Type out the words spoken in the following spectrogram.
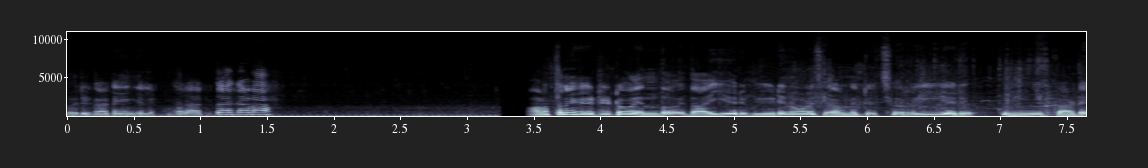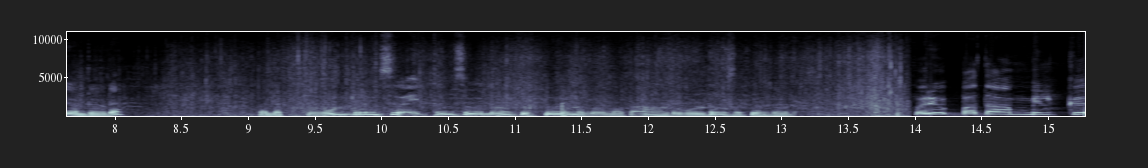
ഒരു കടയെങ്കിലും. ഒരൊറ്റ കട. പ്രാർത്ഥന കേട്ടിട്ടോ എന്തോ ഇതാ ഈ ഒരു വീടിനോട് ചേർന്നിട്ട് ചെറിയൊരു കുഞ്ഞു കടയുണ്ട് ഇവിടെ. വല്ല കൂൾ ഡ്രിങ്ക്സ് ഐറ്റംസ് വല്ലതും കിട്ടുമോ എന്നുള്ളത് നോക്കാം. ആ ഉണ്ട് കൂൾ ഡ്രിങ്ക്സ് ഒക്കെ ഉണ്ട് ഇവിടെ. ഒരു ബദാം മിൽക്ക്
